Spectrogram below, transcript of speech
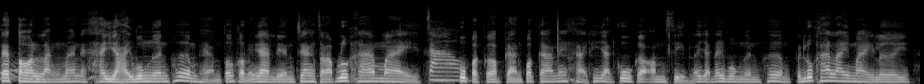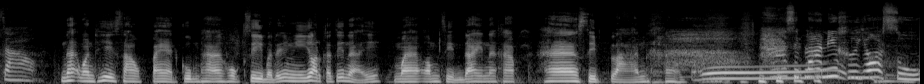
แต่ตอนหลังมาเนี่ยขยายวงเงินเพิ่มแถมต้องขออนุญาตเรียนแจ้งสำหรับลูกค้าใหม่ เจ้า ผู้ประกอบการประการไม่ขายที่อยากกู้กับออมสินและอยากได้วงเงินเพิ่มเป็นลูกค้ารายใหม่เลย เจ้า ณวันที่28กุมภาหกสี่บัดนี้มียอดกันที่ไหน มาออมสินได้นะครับ 50 ล้านครับ50ล้านนี่คือยอดสูง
